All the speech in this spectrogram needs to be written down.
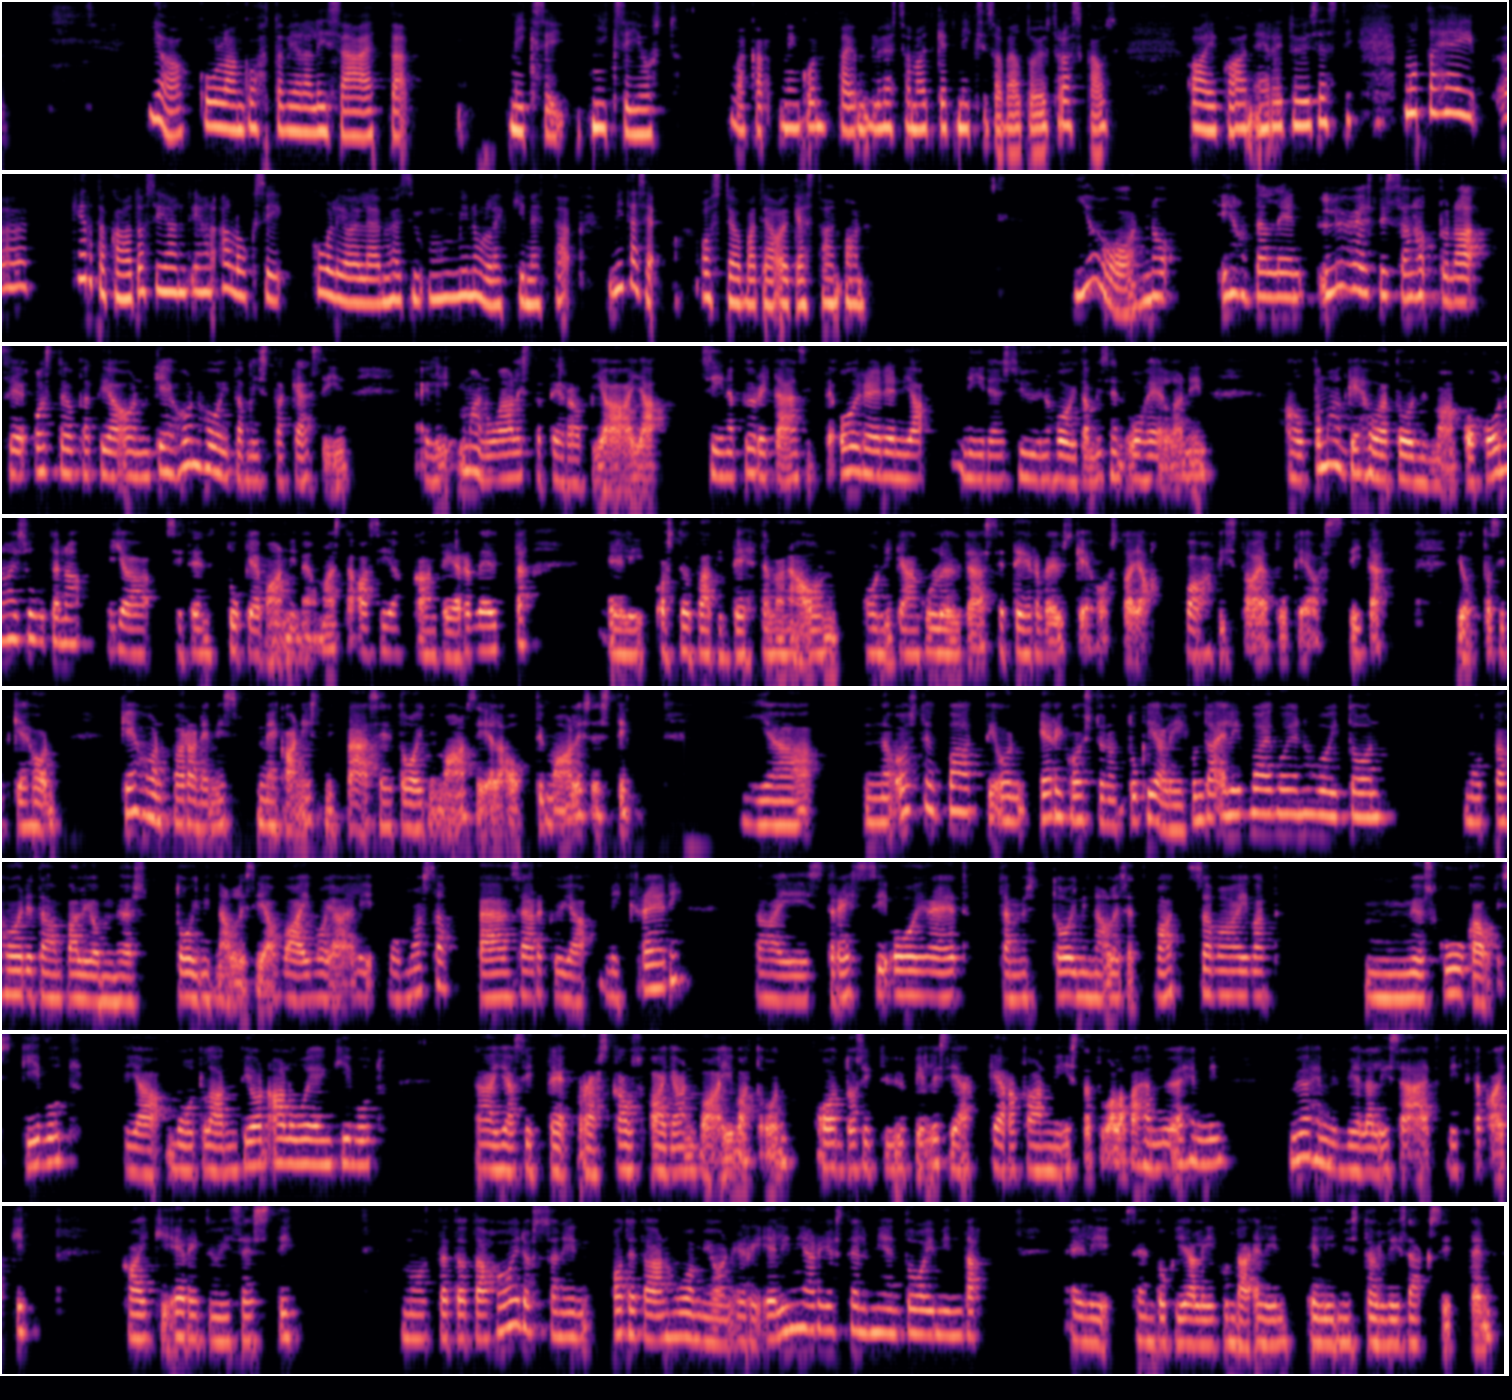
Joo, kuullaan kohta vielä lisää, että miksi, miksi just, vaikka niin kun, tai lyhyesti sanoitkin, että miksi soveltuu just raskausaikaan erityisesti. Mutta hei, kertokaa tosiaan ihan aluksi kuulijoille ja myös minullekin, että mitä se osteopatia oikeastaan on? Joo, no ihan tälleen lyhyesti sanottuna se osteopatia on kehon hoitamista käsin eli manuaalista terapiaa ja siinä pyritään sitten oireiden ja niiden syyn hoitamisen ohella niin auttamaan kehoa toimimaan kokonaisuutena ja siten tukemaan nimenomaan sitä asiakkaan terveyttä. Eli osteopaatin tehtävänä on, on ikään kuin löytää se terveyskehosta ja vahvistaa ja tukea sitä, jotta sitten kehon, kehon paranemismekanismit pääsee toimimaan siellä optimaalisesti. Ja No, osteopaatti on erikoistunut tuki- ja liikuntaelinvaivojen hoitoon, mutta hoidetaan paljon myös toiminnallisia vaivoja, eli muun muassa päänsärky ja migreeni tai stressioireet, tämmöiset toiminnalliset vatsavaivat, myös kuukautiskivut ja muut lantion alueen kivut ja sitten raskausajan vaivat on, on tosi tyypillisiä. Kerrotaan niistä tuolla vähän myöhemmin myöhemmin vielä lisää, että mitkä kaikki, kaikki erityisesti. Mutta tota, hoidossa niin otetaan huomioon eri elinjärjestelmien toiminta, eli sen tuki- ja liikuntaelimistön lisäksi sitten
